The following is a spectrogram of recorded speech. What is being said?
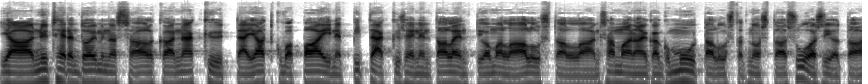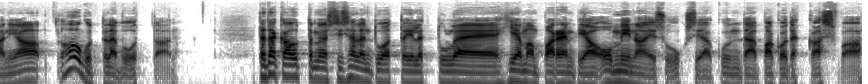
ja nyt heidän toiminnassa alkaa näkyä tämä jatkuva paine pitää kyseinen talentti omalla alustallaan samaan aikaan, kun muut alustat nostaa suosiotaan ja houkuttelevuuttaan. Tätä kautta myös sisällöntuottajille tulee hieman parempia ominaisuuksia, kun tämä pakote kasvaa.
